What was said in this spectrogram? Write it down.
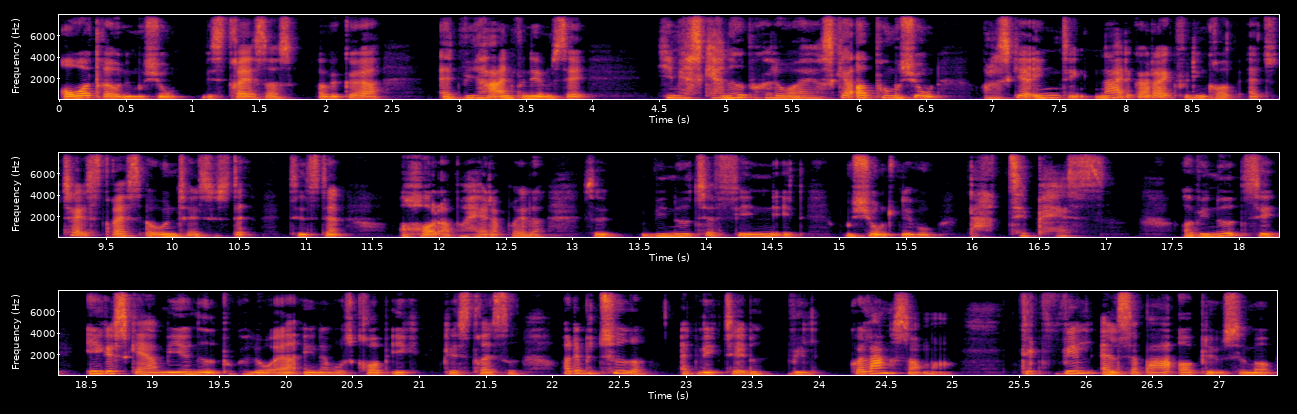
overdrevne motion vil stresse os og vil gøre, at vi har en fornemmelse af, jamen jeg skal ned på kalorier, jeg skal op på motion, og der sker ingenting. Nej, det gør der ikke, for din krop er totalt stress og undtagelsestilstand og holder på hat og briller. Så vi er nødt til at finde et motionsniveau, der er tilpas. Og vi er nødt til ikke at skære mere ned på kalorier, end at vores krop ikke bliver stresset. Og det betyder, at vægttabet vil gå langsommere. Det vil altså bare opleves som om,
